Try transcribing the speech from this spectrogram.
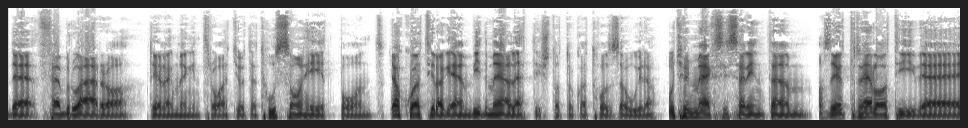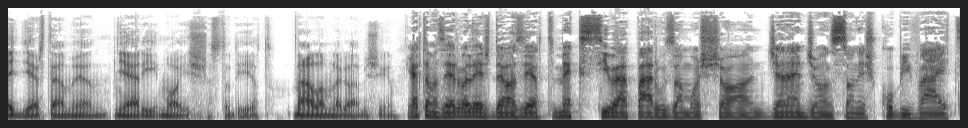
de februárra tényleg megint rohadt jó, tehát 27 pont. Gyakorlatilag Embiid mellett is statokat hozza újra. Úgyhogy Maxi szerintem azért relatíve egyértelműen nyeri ma is ezt a díjat. Nálam legalábbis igen. Értem az érvelést, de azért Maxivel párhuzamosan Jalen Johnson és Kobe White,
